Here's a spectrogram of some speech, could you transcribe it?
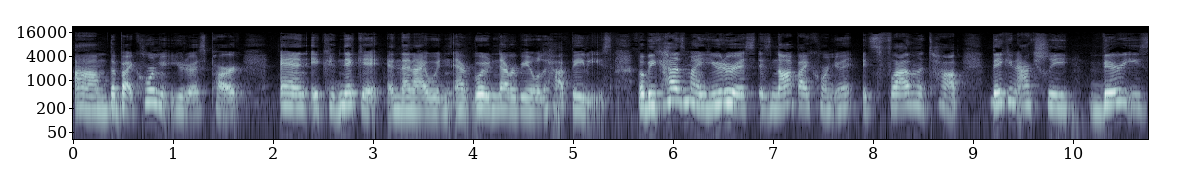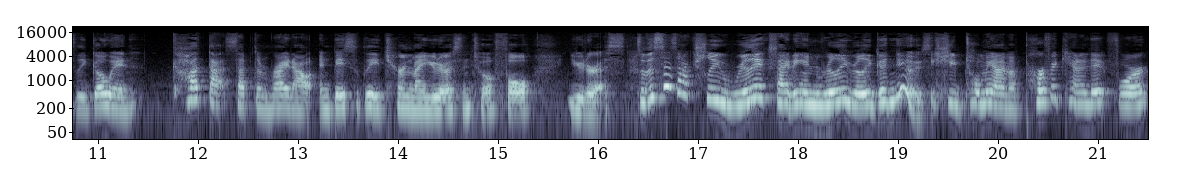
um, the bicornuate uterus part and it could nick it and then I would, ne would never be able to have babies. But because my uterus is not bicornuate, it's flat on the top, they can actually very easily go in cut that septum right out and basically turn my uterus into a full uterus. So this is actually really exciting and really, really good news. She told me I'm a perfect candidate for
